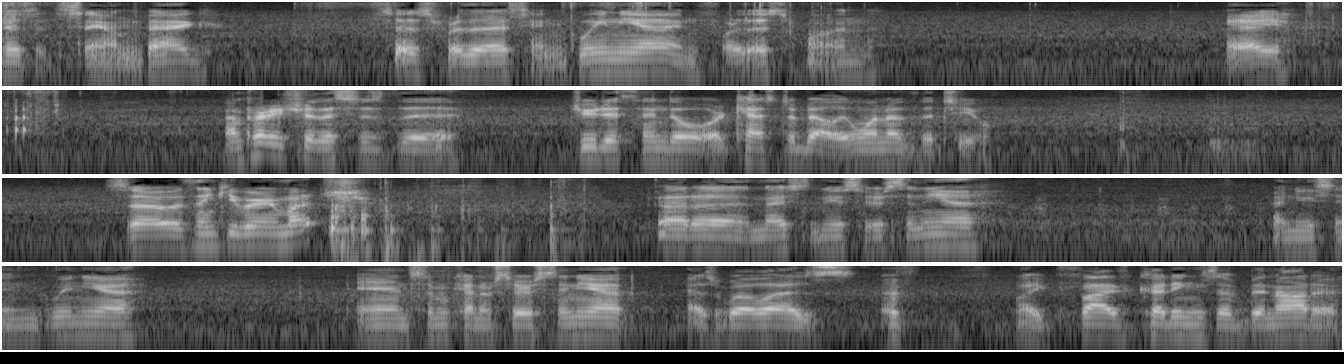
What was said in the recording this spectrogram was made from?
does it say on the bag? It says for the Sanguinea and for this one. Yeah, yeah. I'm pretty sure this is the Judith Hindle or Castabelli, one of the two. So, thank you very much. Got a nice new Sarracenia, a new Sanguinea, and some kind of Sarracenia, as well as a, like five cuttings of Banana.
